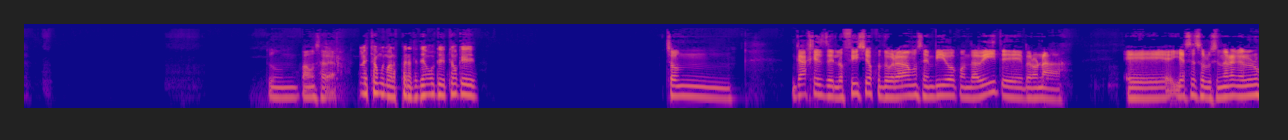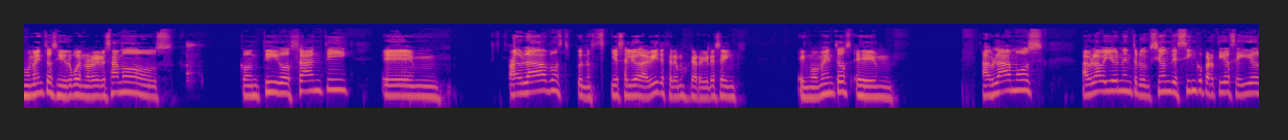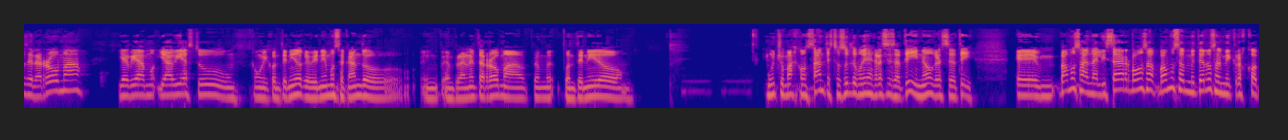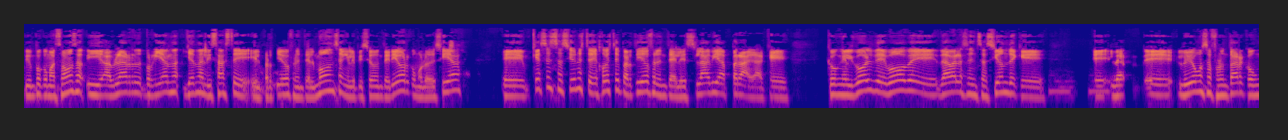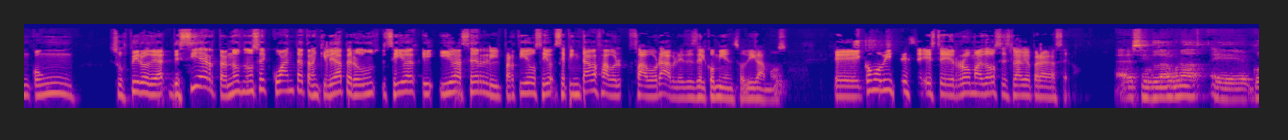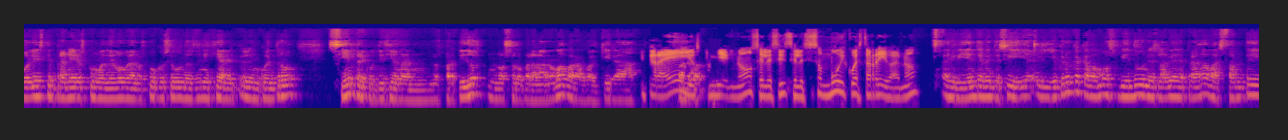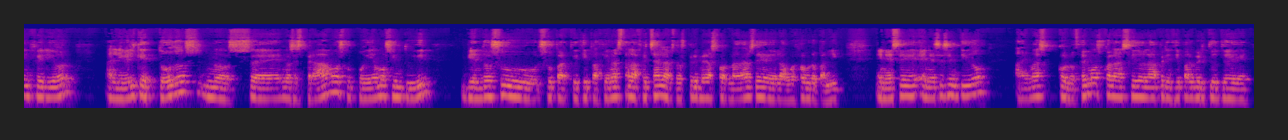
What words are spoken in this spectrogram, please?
Vamos a ver. Está muy mal, espérate, tengo, tengo que... Son gajes del oficio cuando grabamos en vivo con David, eh, pero nada. Eh, ya se solucionarán en algunos momentos y bueno, regresamos contigo, Santi. Em, hablábamos, bueno, ya salió David, esperemos que regresen en momentos. Eh, hablábamos, hablaba yo en una introducción de cinco partidos seguidos de la Roma ya, habíamos, ya habías tú, con el contenido que venimos sacando en, Planeta Roma, contenido mucho más constante estos últimos días, gracias a ti, ¿no? Gracias a ti. Eh, vamos a analizar, vamos a, vamos a meternos al microscopio un poco más, vamos a y hablar, porque ya, ya analizaste el partido frente al Monza en el episodio anterior, como lo decía. Eh, ¿Qué sensaciones te dejó este partido frente al Slavia Praga? Que con el gol de Bobe daba la sensación de que eh, eh, lo íbamos a afrontar con, un suspiro de, cierta, no, no sé cuánta tranquilidad, pero se iba, iba a ser el partido, se, se pintaba favorable desde el comienzo, digamos. Eh, ¿Cómo viste este, este Roma 2, Slavia para 0? Eh, sin duda alguna, eh, goles tempraneros como el de Bobe a los pocos segundos de iniciar el, encuentro siempre condicionan los partidos, no solo para la Roma, para cualquiera. Y para ellos también, ¿no? Se les, se les hizo muy cuesta arriba, ¿no? Evidentemente, sí. Y yo creo que acabamos viendo un Slavia de Praga bastante inferior al nivel que todos nos, eh, nos esperábamos o podíamos intuir viendo su, su, participación hasta la fecha en las dos primeras jornadas de la UEFA Europa League. En ese, en ese sentido, Además, conocemos cuál ha sido la principal virtud de,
